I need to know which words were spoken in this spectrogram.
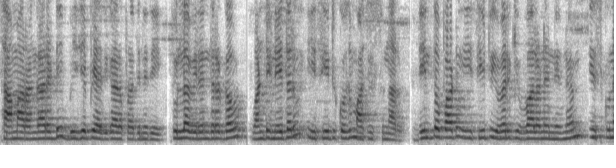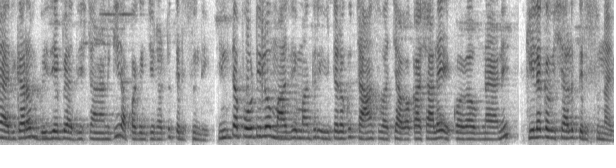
సామా రంగారెడ్డి బీజేపీ అధికార ప్రతినిధి తుల్ల వీరేందర్ గౌడ్ వంటి నేతలు ఈ సీటు కోసం ఆశిస్తున్నారు. దీంతో పాటు ఈ సీటు ఎవరికి ఇవ్వాలనే నిర్ణయం తీసుకునే అధికారం బీజేపీ అధిష్టానానికి అప్పగించినట్టు తెలుస్తుంది. ఇంత పోటీలో మాజీ మంత్రి ఈటలకు ఛాన్స్ వచ్చే అవకాశాలే ఎక్కువగా ఉన్నాయని కీలక విషయాలు తెలుస్తున్నాయి.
